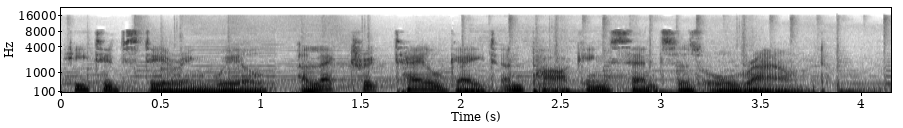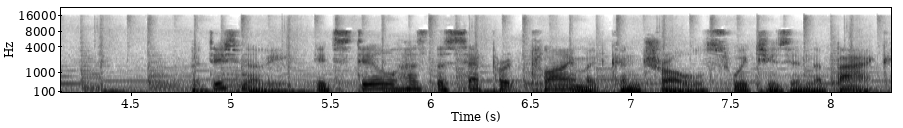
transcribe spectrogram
heated steering wheel, electric tailgate and parking sensors all round. Additionally, it still has the separate climate control switches in the back,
